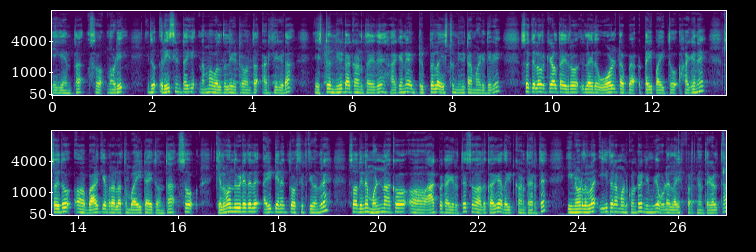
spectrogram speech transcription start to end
ಹೇಗೆ ಅಂತ. ಸೊ ನೋಡಿ ಇದು ರೀಸೆಂಟಾಗಿ ನಮ್ಮ ಹೊಲದಲ್ಲಿ ಇಟ್ಟಿರುವಂಥ ಅಡಿಕೆ ಗಿಡ. ಎಷ್ಟು ನೀಟಾಗಿ ಕಾಣ್ತಾ ಇದೆ. ಹಾಗೆಯೇ ಡ್ರಿಪ್ ಎಲ್ಲ ಎಷ್ಟು ನೀಟಾಗಿ ಮಾಡಿದ್ದೀವಿ. ಸೊ ಕೆಲವರು ಕೇಳ್ತಾ ಇದ್ರು ಇಲ್ಲ ಇದು ಓಲ್ಡ್ ಟೈಪ್ ಟೈಪ್ ಆಯಿತು. ಹಾಗೆಯೇ ಸೊ ಇದು ಬಾಳಿಕೆ ಬರಲ್ಲ ತುಂಬ ಹೈಟ್ ಆಯಿತು ಅಂತ. ಸೊ ಕೆಲವೊಂದು ವಿಡಿಯೋದಲ್ಲಿ ಹೈಟ್ ಏನಕ್ಕೆ ತೋರಿಸಿರ್ತೀವಿ ಅಂದರೆ ಸೊ ಅದನ್ನು ಮಣ್ಣು ಹಾಕೋ ಹಾಕ್ಬೇಕಾಗಿರುತ್ತೆ. ಸೊ ಅದಕ್ಕಾಗಿ ಅದು ಹೈಟ್ ಕಾಣ್ತಾ ಇರುತ್ತೆ. ಈಗ ನೋಡಿದ್ರಲ್ಲ, ಈ ಥರ ಮಾಡಿಕೊಂಡ್ರೆ ನಿಮಗೆ ಒಳ್ಳೆ ಲೈಫ್ ಬರುತ್ತೆ ಅಂತ ಹೇಳ್ತಾ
